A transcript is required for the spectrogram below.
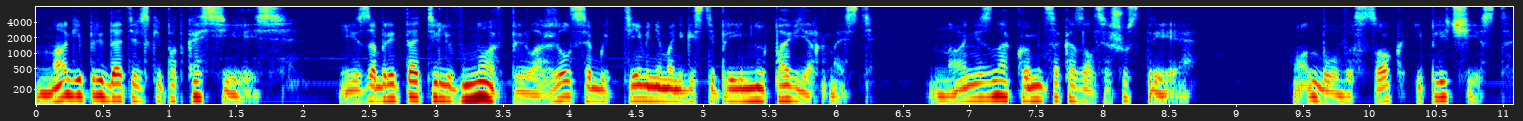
Ноги предательски подкосились, и изобретатель вновь приложился бы теменем о негостеприимную поверхность. Но незнакомец оказался шустрее. Он был высок и плечист,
